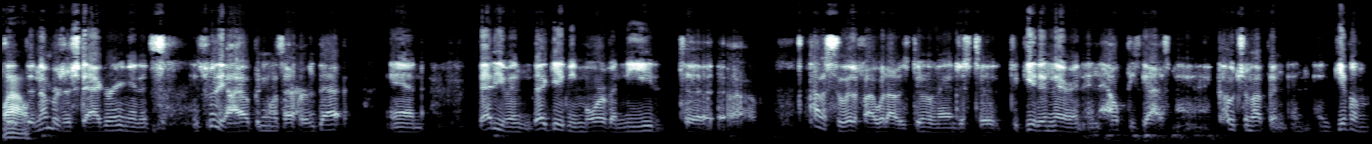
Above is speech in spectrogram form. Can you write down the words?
wow. the, the numbers are staggering, and it's it's really eye opening once I heard that, and that even that gave me more of a need to uh, kind of solidify what I was doing, man. Just to, to get in there and, and help these guys, man, coach them up and, and, and give them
